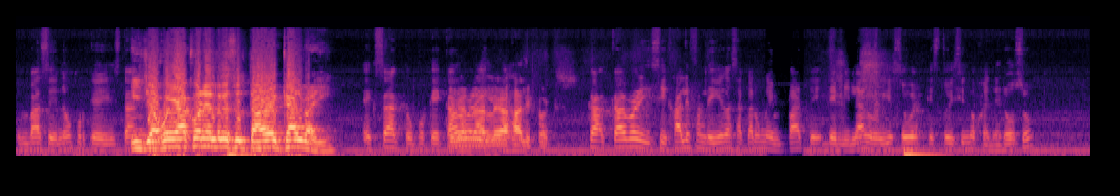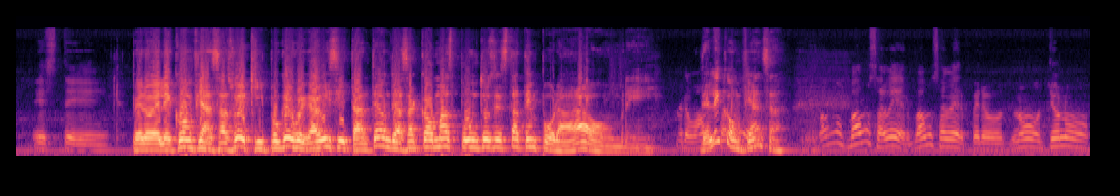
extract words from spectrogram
en base, ¿no? Porque están, Y ya juega con el resultado de Calvary. Exacto, porque De ganarle a Halifax. Ca- Calvary, si Halifax le llega a sacar un empate de milagro, y eso es que estoy siendo generoso, este, Pero dele confianza a su equipo que juega visitante donde ha sacado más puntos esta temporada, hombre. Dele confianza. Vamos, vamos a ver, vamos a ver, pero no, yo no,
